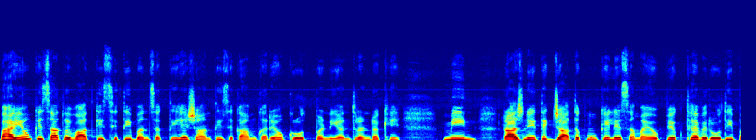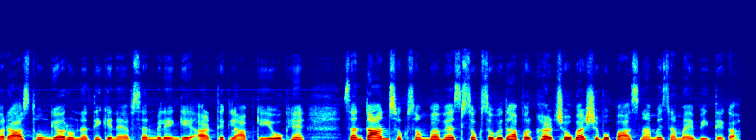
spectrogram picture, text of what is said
भाइयों के साथ विवाद की स्थिति बन सकती है। शांति से काम करें और क्रोध पर नियंत्रण रखें। मीन। राजनीतिक जातकों के लिए समय उपयुक्त है। विरोधी परास्त होंगे और उन्नति के नए अवसर मिलेंगे। आर्थिक लाभ के योग हैं। संतान सुख संभव है। सुख सुविधा पर खर्च होगा। शिव उपासना में समय बीतेगा।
